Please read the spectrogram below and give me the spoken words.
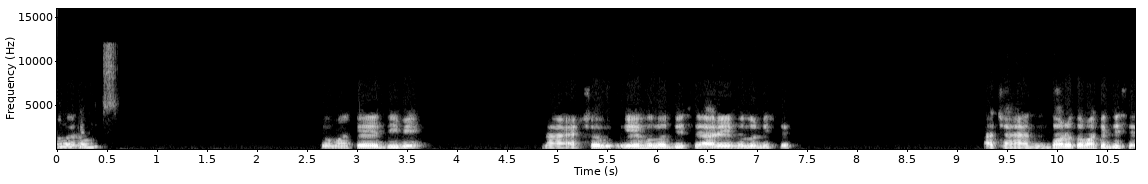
দাঁড়াও। তোমাকে দিবে। না একশো এ হলো দিছে আর এ হলো নিছে। আচ্ছা হ্যাঁ ধরো তোমাকে দিছে।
